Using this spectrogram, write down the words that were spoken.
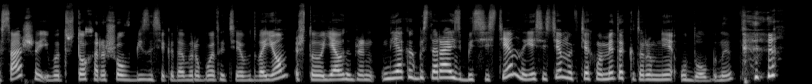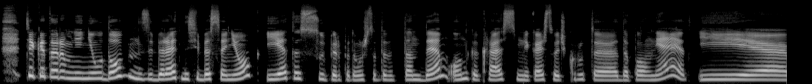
Саша, и вот что хорошо в бизнесе, когда вы работаете вдвоем, что я вот, например, я как бы стараюсь быть системной, я системна в тех моментах, которые мне удобны. Те, которые мне неудобны, забирать на себя Санек, и это супер, потому что этот тандем, он как раз, мне кажется, очень круто дополняет. И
